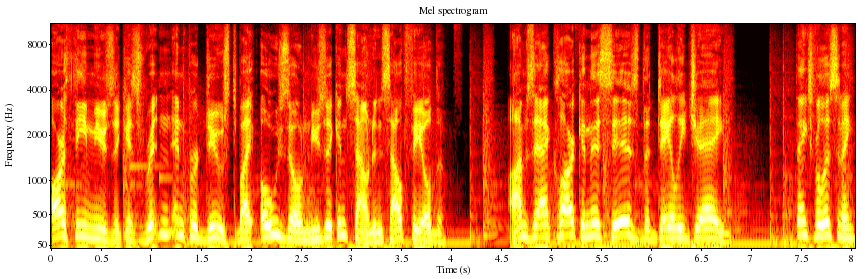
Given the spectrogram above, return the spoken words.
Our theme music is written and produced by Ozone Music and Sound in Southfield. I'm Zach Clark, and this is The Daily J. Thanks for listening.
